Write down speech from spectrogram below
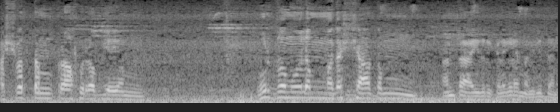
ಅಶ್ವತ್ಥಂ ಪ್ರಾಹುರವ್ಯಯಂ, ಊರ್ಧ್ವಮೂಲಂ ಮದಶಾಕಂ ಅಂತ ಇದ್ರ ಕೆಳಗಡೆ ಮಲಗಿದ್ದಾನೆ.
